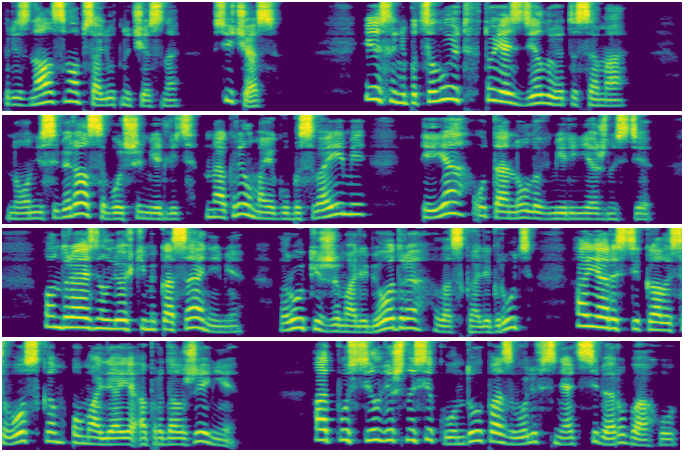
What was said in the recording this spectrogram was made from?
признался ему абсолютно честно. Сейчас. Если не поцелует, то я сделаю это сама. Но он не собирался больше медлить, накрыл мои губы своими, и я утонула в мире нежности. Он дразнил легкими касаниями, руки сжимали бедра, ласкали грудь, а я растекалась воском, умоляя о продолжении. Отпустил лишь на секунду, позволив снять с себя рубаху.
